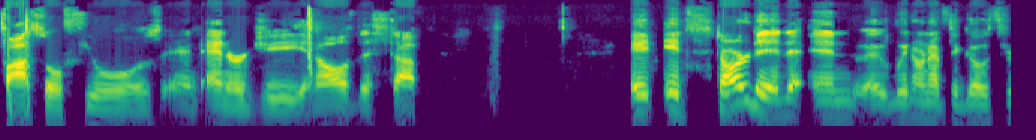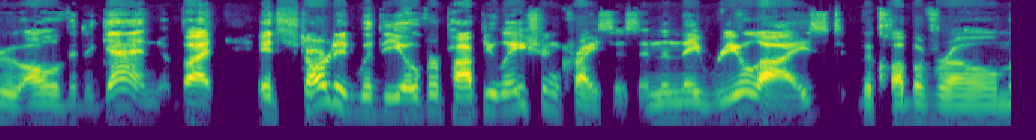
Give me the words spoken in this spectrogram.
fossil fuels and energy and all of this stuff, it it started, and uh, we don't have to go through all of it again, but it started with the overpopulation crisis and then they realized the club of rome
